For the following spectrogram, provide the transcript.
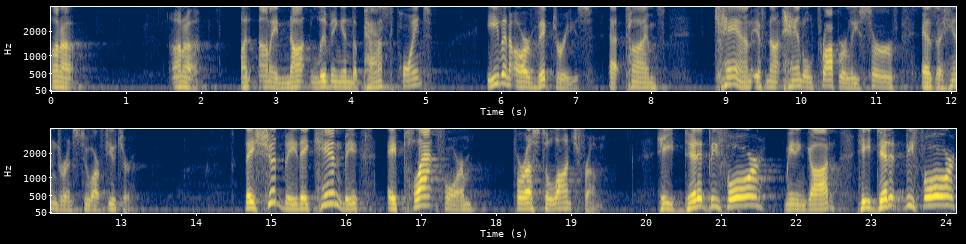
on a, on a, on, on a not living in the past point, even our victories at times can, if not handled properly, serve as a hindrance to our future. They should be, they can be, a platform for us to launch from. He did it before, meaning God. He did it before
